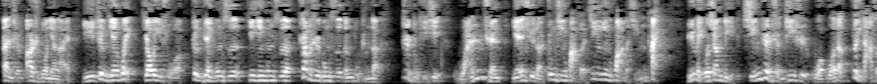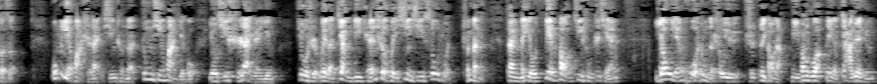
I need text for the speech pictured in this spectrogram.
诞生二十多年来，以证监会、交易所、证券公司、基金公司、上市公司等组成的制度体系，完全延续了中心化和精英化的形态。与美国相比，行政审批是我国的最大特色。工业化时代形成的中心化结构有其时代原因，就是为了降低全社会信息搜索成本。在没有电报技术之前，妖言惑众的收益率是最高的。比方说那个贾跃亭。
